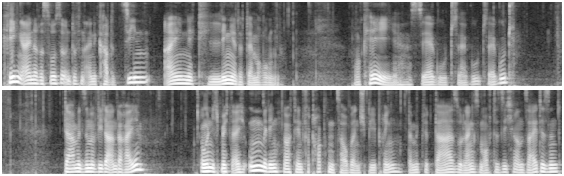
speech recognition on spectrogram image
kriegen eine Ressource und dürfen eine Karte ziehen, eine Klinge der Dämmerung. Okay, sehr gut, sehr gut, sehr gut. Damit sind wir wieder an der Reihe. Und ich möchte eigentlich unbedingt noch den vertrockneten Zauber ins Spiel bringen, damit wir da so langsam auf der sicheren Seite sind.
